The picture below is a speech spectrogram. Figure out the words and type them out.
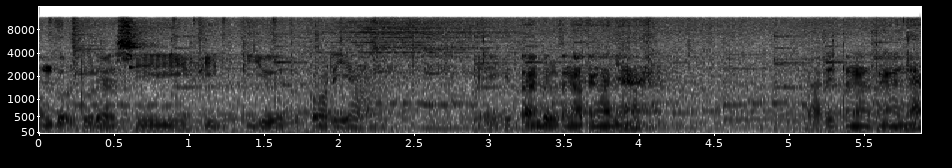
untuk durasi video tutorial. Oke kita ambil tengah-tengahnya. Dari tengah-tengahnya.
